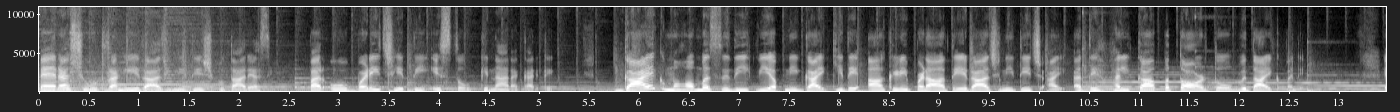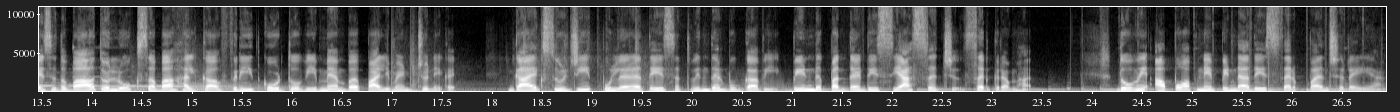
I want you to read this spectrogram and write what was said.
ਪੈਰਾਸ਼ੂਟ ਰਾਹੀਂ ਰਾਜਨੀਤੀ 'ਚ ਉਤਾਰਿਆ ਸੀ, ਪਰ ਉਹ ਬੜੀ ਛੇਤੀ ਇਸ ਤੋਂ ਕਿਨਾਰਾ ਕਰ ਗਏ। ਗਾਇਕ ਮੁਹੰਮਦ ਸਦੀਕ ਵੀ ਆਪਣੀ ਗਾਇਕੀ ਦੇ ਆਖਰੀ ਪੜਾਅ ਤੇ ਰਾਜਨੀਤੀ 'ਚ ਆਏ ਅਤੇ ਹਲਕਾ ਪਤੌੜ ਤੋਂ ਵਿਧਾਇਕ ਬਣੇ। ਇਸ ਤੋਂ ਬਾਅਦ ਉਹ ਲੋਕ ਸਭਾ ਹਲਕਾ ਫਰੀਦਕੋਟ ਤੋਂ ਵੀ ਮੈਂਬਰ ਪਾਰਲੀਮੈਂਟ ਚੁਣੇ ਗਏ। ਗਾਇਕ ਸੁਰਜੀਤ ਪੁੱਲਰ ਅਤੇ ਸਤਵਿੰਦਰ ਬੁੱਗਾ ਵੀ ਪਿੰਡ ਪੱਧਰ ਦੀ ਸਿਆਸਤ 'ਚ ਸਰਗਰਮ ਹਨ। ਦੋਵੇਂ ਆਪੋ ਆਪਣੇ ਪਿੰਡਾਂ ਦੇ ਸਰਪੰਚ ਰਹੇ ਹਨ।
